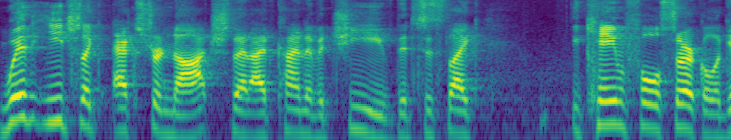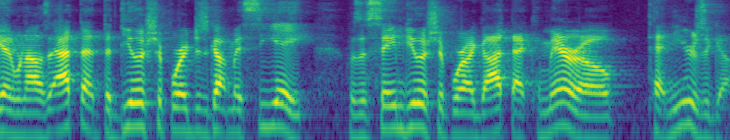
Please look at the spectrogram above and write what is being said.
with each like extra notch that I've kind of achieved, it's just like it came full circle. Again, when I was at that the dealership where I just got my C8 was the same dealership where I got that Camaro 10 years ago,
